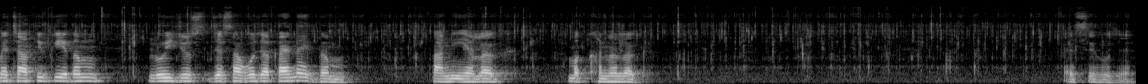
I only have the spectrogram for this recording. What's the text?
मैं चाहती हूँ कि एकदम लोई जो जैसा हो जाता है ना एकदम, पानी अलग, मक्खन अलग, ऐसे हो जाए।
